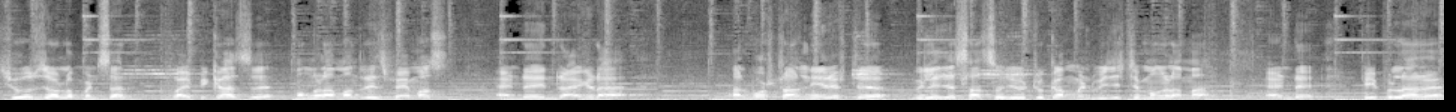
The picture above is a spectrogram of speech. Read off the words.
Huge development, sir. Why? Because uh, Mangala Mandir is famous, and in Rayagada, almost all nearest uh, villages also you to come and visit Mangalama, and uh, people are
